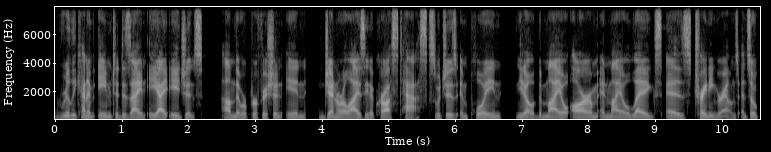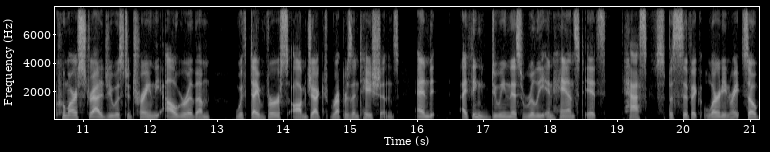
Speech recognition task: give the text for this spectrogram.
really kind of aimed to design AI agents um, that were proficient in generalizing across tasks, which is employing, you know, the MyoArm and MyoLegs as training grounds. And so Kumar's strategy was to train the algorithm with diverse object representations. And I think doing this really enhanced its task specific learning rate. So,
